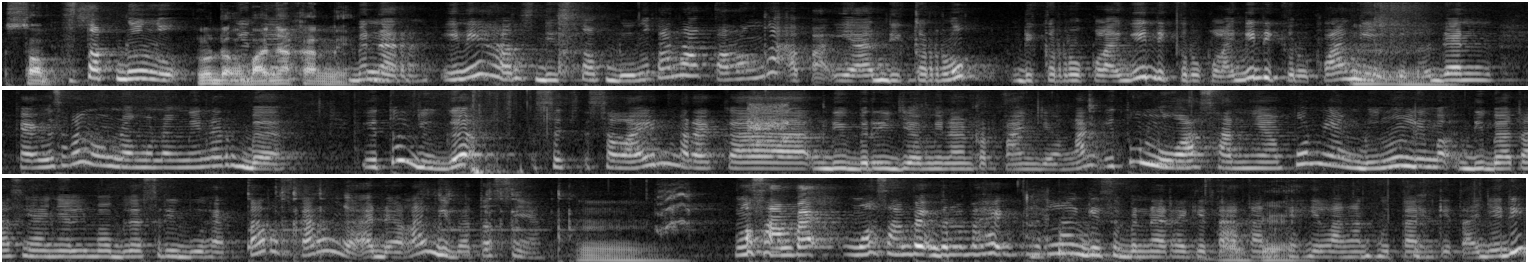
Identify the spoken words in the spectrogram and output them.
stop. stop dulu. Lu udah kebanyakan nih. Bener, ini harus di stop dulu karena kalau nggak apa ya dikeruk, dikeruk lagi, dikeruk lagi, dikeruk lagi Hmm. gitu. Dan kayak misalkan undang-undang minerba itu juga se- selain mereka diberi jaminan perpanjangan, itu luasannya pun yang dulu lima, dibatasi hanya 15.000 hektar, sekarang nggak ada lagi batasnya. Hmm. Mau sampai mau sampai berapa hektar lagi sebenarnya kita akan Oke. kehilangan hutan kita. Jadi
